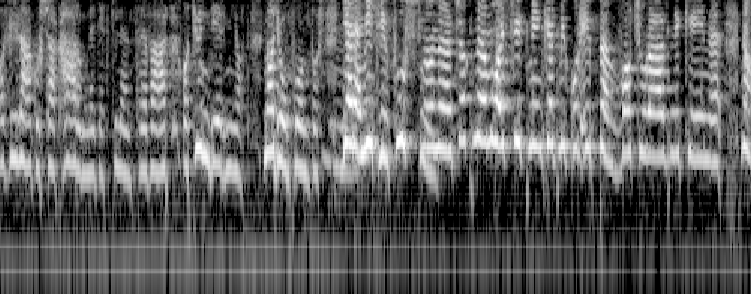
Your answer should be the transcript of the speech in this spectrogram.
A világosság háromnegyed kilencre vár, a tündér miatt. Nagyon fontos. Gyere, Mitil, fussunk! Na ne, csak nem hagysz itt minket, mikor éppen vacsorázni kéne. Na,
